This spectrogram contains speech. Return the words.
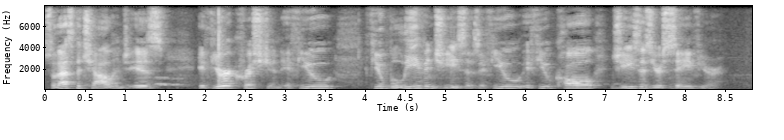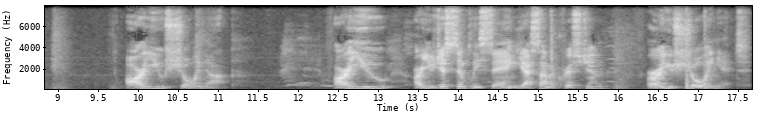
So that's the challenge is if you're a Christian, if you if you believe in Jesus, if you if you call Jesus your savior, are you showing up? Are you are you just simply saying, "Yes, I'm a Christian?" Or are you showing it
